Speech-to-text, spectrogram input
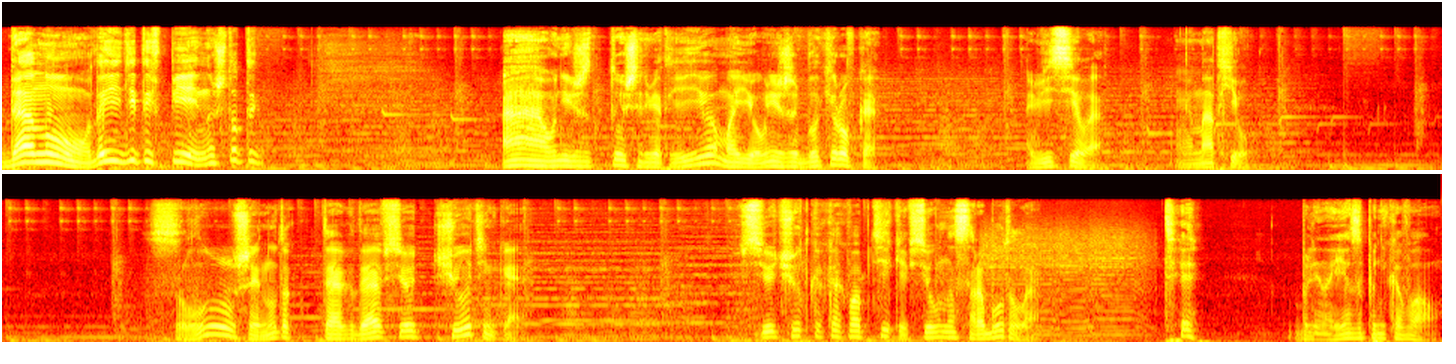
Да ну, да иди ты в пень Ну что ты А, у них же точно, ребят, ё-моё У них же блокировка Висела На отхил Слушай, ну так тогда все четенько Все четко, как в аптеке Все у нас сработало. Те. Блин, а я запаниковал.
